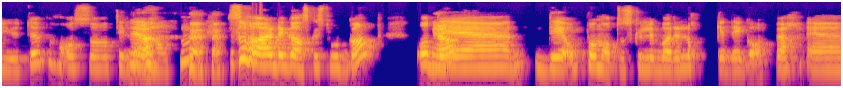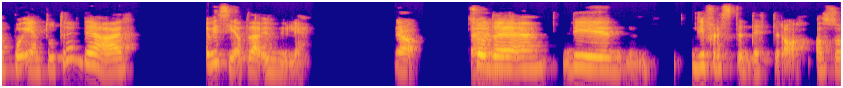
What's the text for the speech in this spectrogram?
YouTube, og så til den Ja. kanten, så er det ganske stort gap. Og det, det å på en måte skulle bare lokke det gapet eh, på 1, 2, 3, det er Jeg vil si at det er umulig. Ja. Så Eh. det De, de fleste detter av. Altså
